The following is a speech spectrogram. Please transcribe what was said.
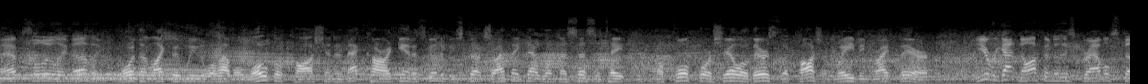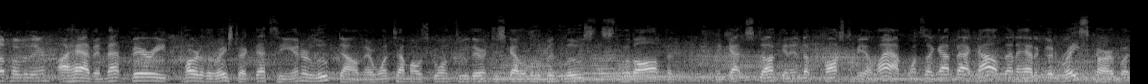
Absolutely nothing. More than likely, we will have a local caution, and that car, again, is going to be stuck. So I think that will necessitate a full course yellow. There's the caution waving right there. You ever gotten off into this gravel stuff over there? I have, in that very part of the racetrack, that's the inner loop down there. One time I was going through there and just got a little bit loose and slid off and, and got stuck and ended up costing me a lap. Once I got back out, then I had a good race car, but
